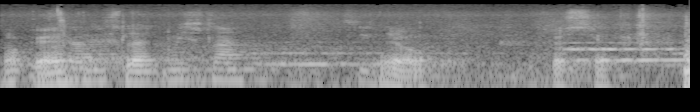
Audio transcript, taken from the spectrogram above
Oké. Okay. Viszlát, viszlát. Jó. Köszönöm.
